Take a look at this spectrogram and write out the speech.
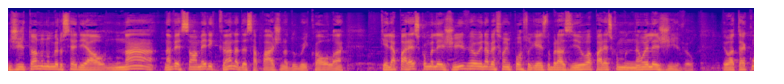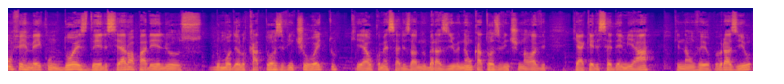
digitando o número serial na, na versão americana dessa página do Recall lá, que ele aparece como elegível e na versão em português do Brasil aparece como não elegível. Eu até confirmei com dois deles se eram aparelhos do modelo 1428, que é o comercializado no Brasil, e não 1429, que é aquele CDMA que não veio para o Brasil.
